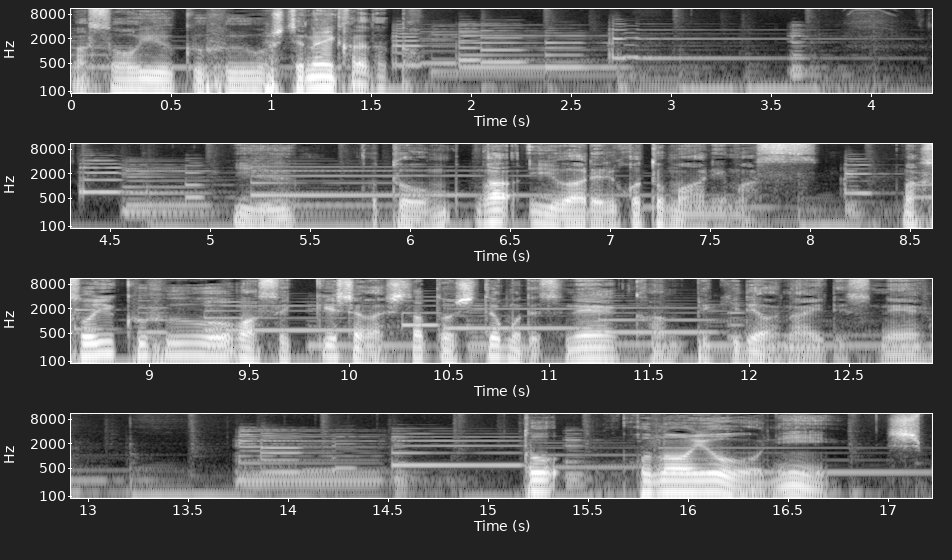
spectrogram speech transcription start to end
まあ、そういう工夫をしてないからだということが言われることもあります。まあ、そういう工夫をまあ設計者がしたとしてもですね完璧ではないですね。とこのように失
